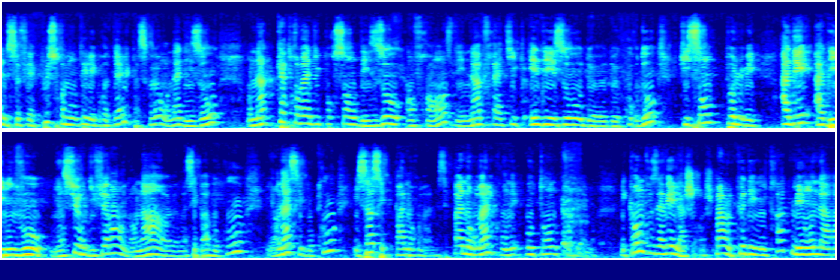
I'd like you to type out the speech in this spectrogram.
elle se fait plus remonter les bretelles parce qu'on a des eaux on a 90% des eaux en France, des nappes phréatiques et des eaux de, cours d'eau qui sont polluées. À des, à des niveaux bien sûr différents. Il y en a, euh, c'est pas beaucoup, il y en a, c'est beaucoup, et ça, c'est pas normal. C'est pas normal qu'on ait autant de problèmes. Et quand vous avez la je parle que des nitrates, mais on a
